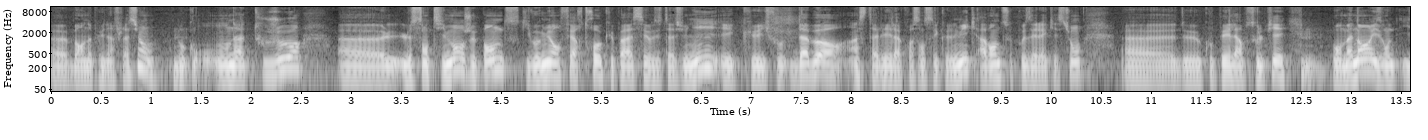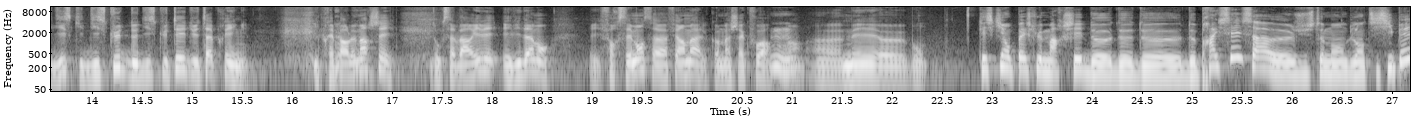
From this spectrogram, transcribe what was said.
bah, on n'a plus d'inflation. Mm. Donc on a toujours le sentiment, je pense, qu'il vaut mieux en faire trop que pas assez aux États-Unis et qu'il faut d'abord installer la croissance économique avant de se poser la question de couper l'herbe sous le pied. Mm. Bon, maintenant, ils, ont, ils disent qu'ils discutent de discuter du tapering. Ils préparent le marché. Donc ça va arriver, évidemment. Et forcément, ça va faire mal, comme à chaque fois. Mmh. Hein. Euh, mais euh, bon. Qu'est-ce qui empêche le marché de, de, de, pricer ça, euh, justement, de l'anticiper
